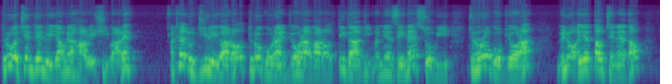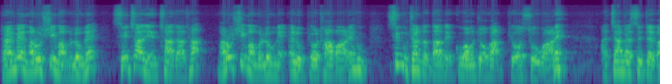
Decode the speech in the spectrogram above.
သူတို့အချင်းချင်းတွေရောင်းတဲ့ဟာတွေရှိပါတယ်အထက်လူကြီးတွေကတော့သူတို့ကိုယ်တိုင်ပြောတာကတော့တိတာတိမမြင်စိနဲ့ဆိုပြီးကျွန်တော်တို့ကိုပြောတာမင်းတို့အရက်တောက်ချင်တဲ့တော့ဒါပေမဲ့ငါတို့ရှေ့မှာမလုံနဲ့ဆေးချရင်ချကြချငါတို့ရှေ့မှာမလုံနဲ့အဲ့လိုပြောထားပါတယ်ဟုစစ်မှုထမ်းတပ်သားတဲ့ကိုအောင်ကျော်ကပြောဆိုပါတယ်အကြမ်းဖက်စစ်တပ်က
